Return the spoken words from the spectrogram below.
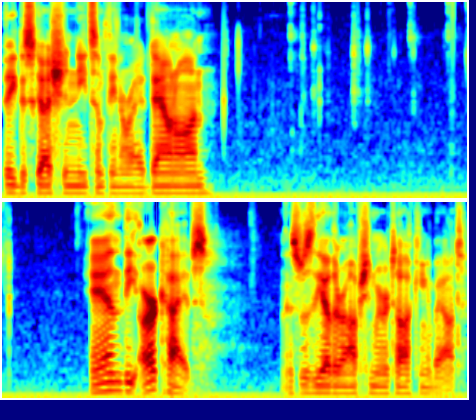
big discussion, need something to write it down on. And the archives. This was the other option we were talking about.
